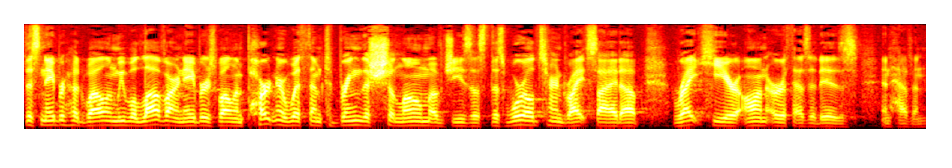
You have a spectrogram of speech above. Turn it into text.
this neighborhood well and we will love our neighbors well and partner with them to bring the shalom of Jesus, this world turned right side up, right here on earth as it is in heaven.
